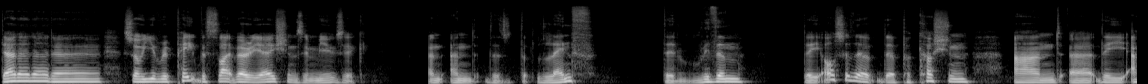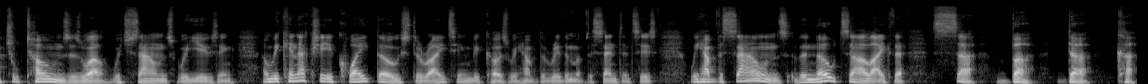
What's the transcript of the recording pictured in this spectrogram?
Da da da da. So you repeat the slight variations in music, and and there's the length, the rhythm, the also the the percussion and uh, the actual tones as well, which sounds we're using. And we can actually equate those to writing because we have the rhythm of the sentences. We have the sounds, the notes are like the sa, ba, da, ka.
